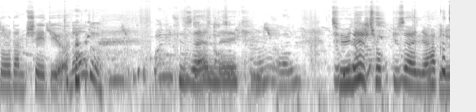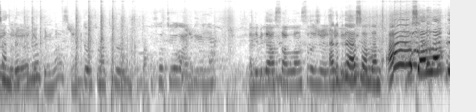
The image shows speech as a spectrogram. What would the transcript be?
Doğrudan bir şey diyor. Ne oldu? Güzellik. Tüyler çok güzel ya. Hakikaten Dökülüyordur ya, dökülüyor. dökülmez mi? Satıyorlar onu. Hadi bir daha sallansın da şöyle Hadi bir daha sallan. Aa sallandı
